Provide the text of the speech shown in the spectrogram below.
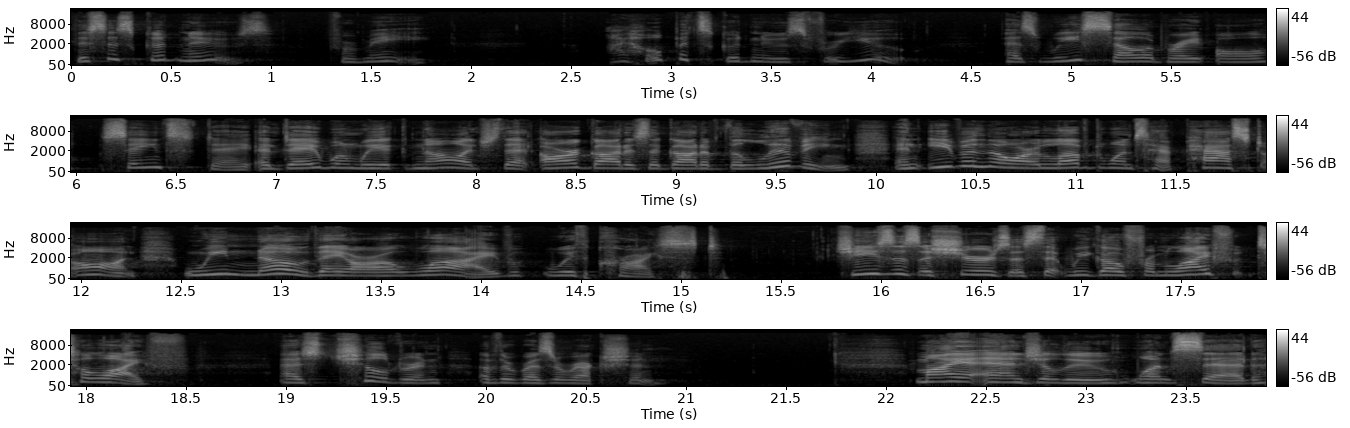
This is good news for me. I hope it's good news for you as we celebrate All Saints' Day, a day when we acknowledge that our God is a God of the living. And even though our loved ones have passed on, we know they are alive with Christ. Jesus assures us that we go from life to life as children of the resurrection. Maya Angelou once said,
